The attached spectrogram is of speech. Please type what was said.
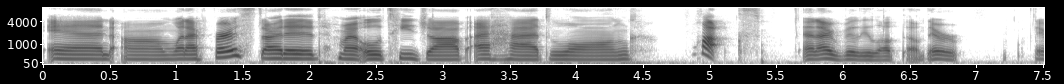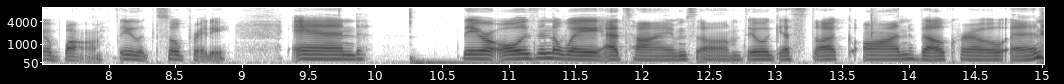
And um, when I first started my OT job, I had long locks, and I really loved them. They were they were bomb. They looked so pretty, and they were always in the way at times. Um, they would get stuck on Velcro, and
